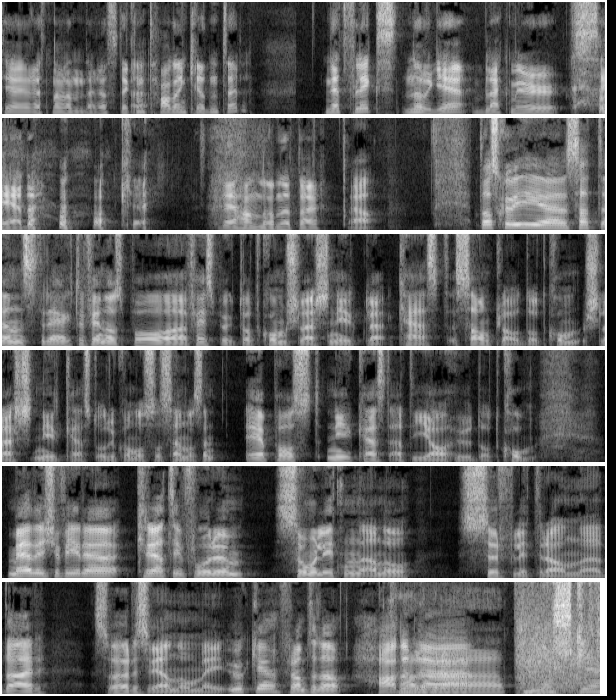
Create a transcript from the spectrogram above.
til resten av vennene deres. Dere kan ta den kreden selv. Netflix, Norge, Black Mirror, se det. okay. Det handler om dette her. Ja. Da skal vi eh, sette en strek. Du finner oss på eh, facebook.com slash nearcast, soundcloud.com slash nearcast, og du kan også sende oss en e-post, nearcast at yahoo.com. Medie24, Kreativ Forum, sommerliten.no. Surf litt der. Så høres vi igjen om ei uke. Fram til da, ha det, ha det bra. bra. Norske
